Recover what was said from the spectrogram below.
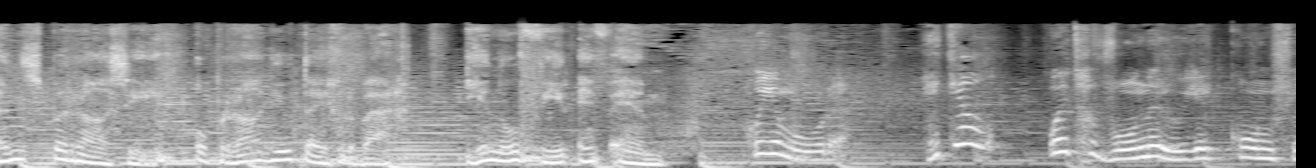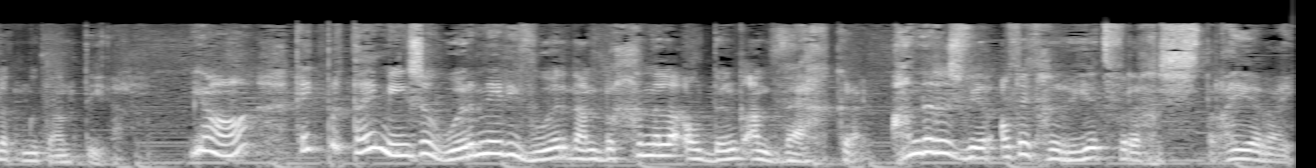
Inspirasie op Radio Tygerberg 104 FM. Goeiemôre. Het jy al ooit gewonder hoe jy konflik moet hanteer? Ja, kyk party mense hoor net die woord dan begin hulle al dink aan wegkruip. Ander is weer altyd gereed vir 'n gestryery,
